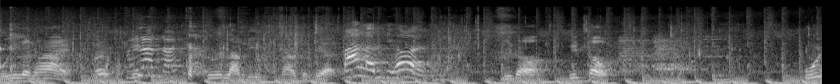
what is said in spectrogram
Cúi lần hai. Mấy lần đấy? Cứ làm đi nào thực hiện. Ba lần chị ơi. Hít thở hít sâu. Cúi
